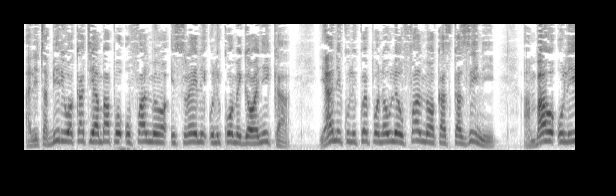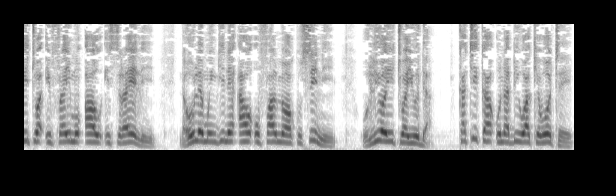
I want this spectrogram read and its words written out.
alitabiri wakati ambapo ufalme wa israeli ulikuwa umegawanyika yani kulikwepo na ule ufalme wa kaskazini ambao uliitwa efraimu au israeli na ule mwingine au ufalme wa kusini ulioitwa yuda. Katika unabii wake wote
